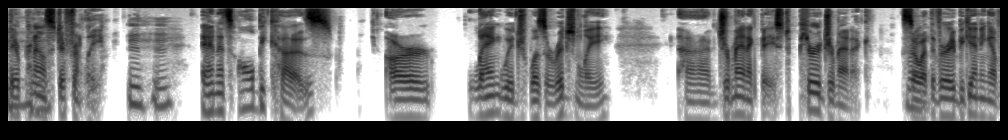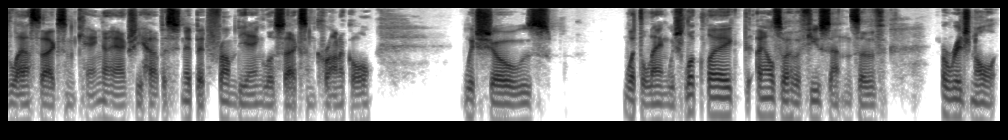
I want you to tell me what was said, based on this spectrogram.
they're mm-hmm. pronounced differently. Mm-hmm. And it's all because our language was originally uh, Germanic based, pure Germanic. So right. at the very beginning of Last Saxon King, I actually have a snippet from the Anglo Saxon Chronicle, which shows what the language looked like. I also have a few sentences of original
